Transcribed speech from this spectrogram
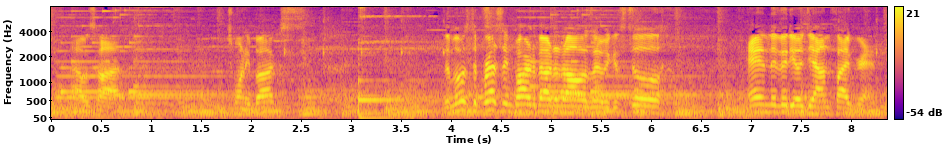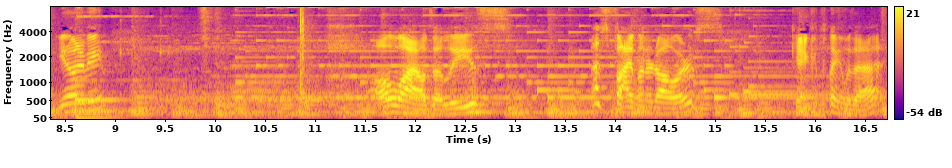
That was hot. 20 bucks. The most depressing part about it all is that we can still end the video down five grand. You know what I mean? All wilds at least. That's $500. Can't complain with that.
